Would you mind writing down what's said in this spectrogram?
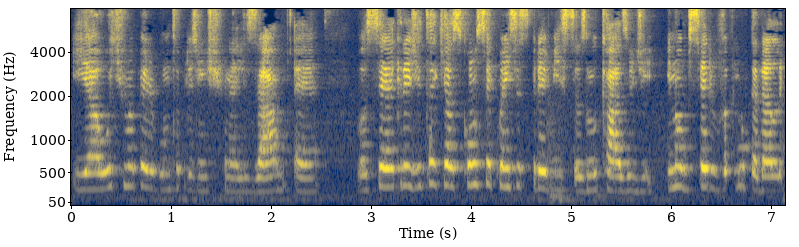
E a última pergunta para a gente finalizar é: você acredita que as consequências previstas no caso de inobservância da lei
